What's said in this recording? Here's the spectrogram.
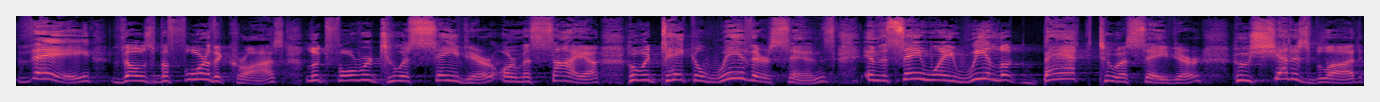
They, those before the cross, looked forward to a Savior or Messiah who would take away their sins in the same way we look back to a Savior who shed his blood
